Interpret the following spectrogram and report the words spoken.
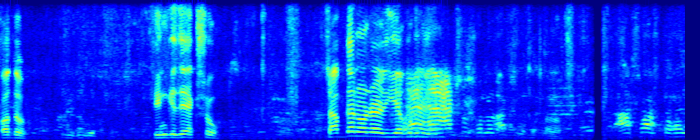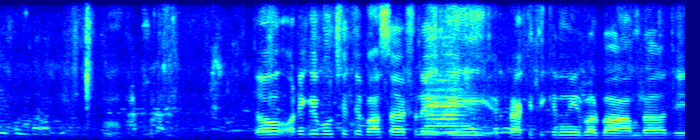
কত? তিন কেজি একশো। চাপ দেন ওটা ইয়ে করে দিন আটশো ষোলো আটশো আটশো আট টাকা ষোলো টাকা তো অনেকে বলছে যে মাছ আসলে এই প্রাকৃতিক নির্ভর বা আমরা যে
